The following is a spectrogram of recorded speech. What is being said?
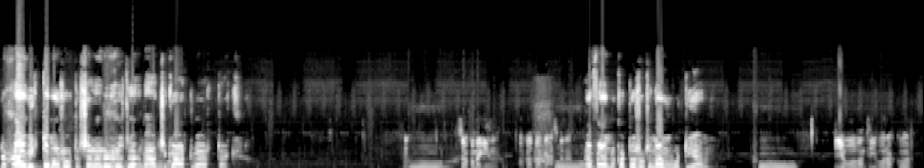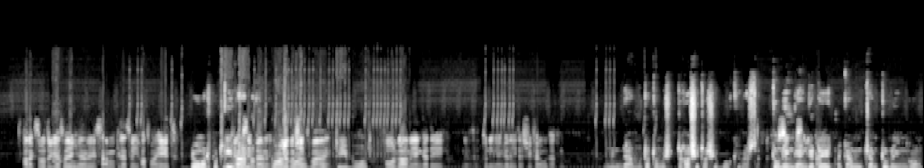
De elvittem azóta szerelőhöz, de látszik átvertek. Hú. Szóval akkor megint akad a gázpedál. Hát fennakadt azóta nem volt ilyen. Hú. Jól van Tibor, akkor Alex Rodriguez vagyok, jelölő számom 9467. Jó napot kívánok. Baj- Jogosítvány, Tibor. forgalmi engedély, tuning engedély, tessék felmutatni. Mindjárt mutatom, és itt a hasitasiból kiveszem. Tuning engedélyt, nekem nincsen tuningom.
